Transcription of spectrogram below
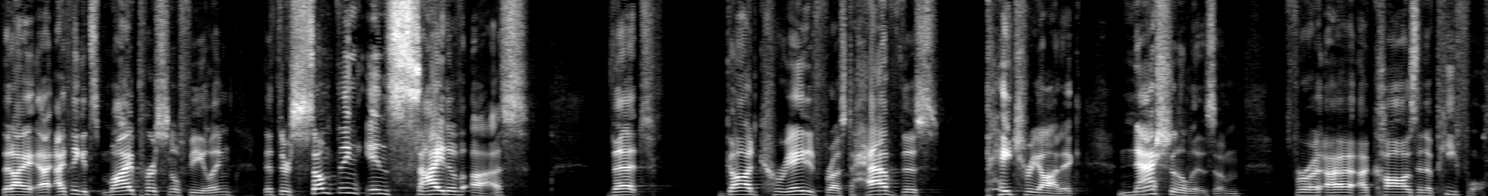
that I, I think it's my personal feeling that there's something inside of us that God created for us to have this patriotic nationalism for a, a cause and a people.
